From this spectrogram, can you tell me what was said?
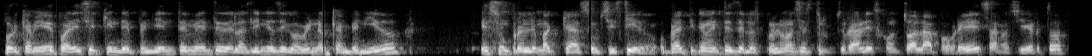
porque a mí me parece que independientemente de las líneas de gobierno que han venido, es un problema que ha subsistido, o prácticamente es de los problemas estructurales junto a la pobreza, ¿no es cierto?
